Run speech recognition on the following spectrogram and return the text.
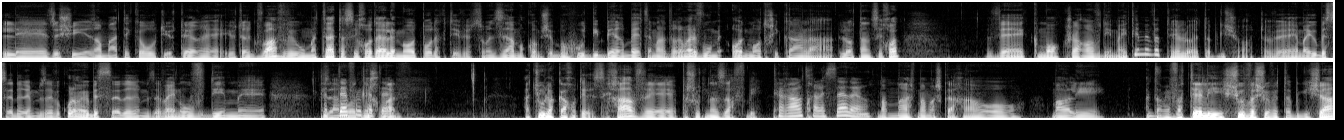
לאיזושהי רמת היכרות יותר, אה, יותר גבוהה, והוא מצא את השיחות האלה מאוד פרודקטיביות. זאת אומרת, זה המקום שבו הוא דיבר בעצם על הדברים האלה, והוא מאוד מאוד חיכה לא, לאותן שיחות. וכמו שאר העובדים, הייתי מבטל לו את הפגישות, והם היו בסדר עם זה, וכולם היו בסדר עם זה, והיינו עובדים, אה, זה היה מאוד נחמד. כתף כתף. עד שהוא לקח אותי לשיחה ופשוט נזף בי. קרא אותך לסדר. ממש ממש ככה, הוא אמר לי, אתה מבטל לי שוב ושוב את הפגישה,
